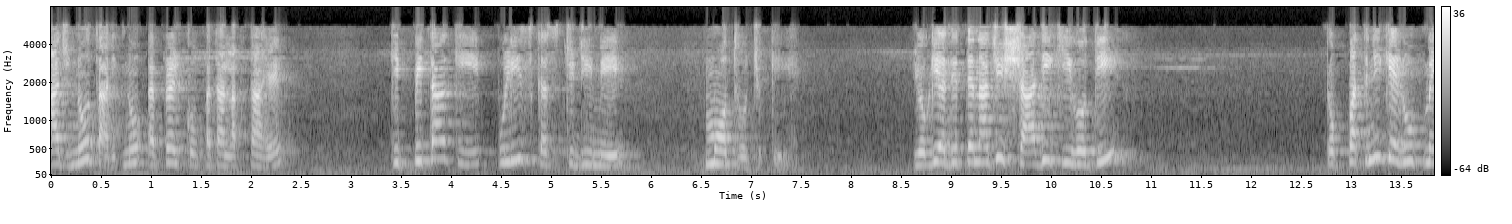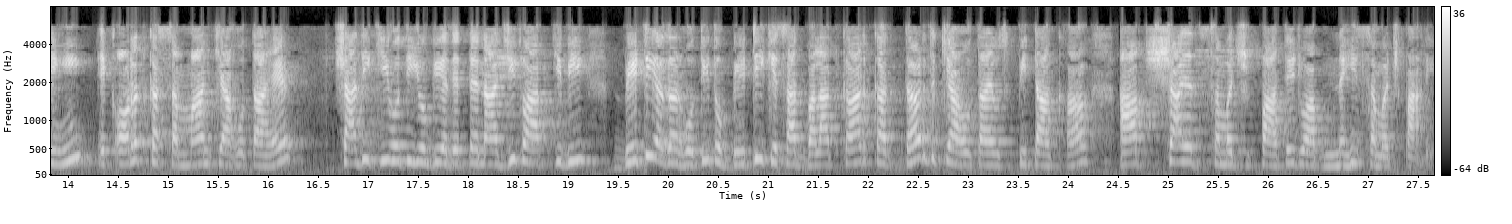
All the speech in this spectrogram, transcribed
आज 9 तारीख 9 अप्रैल को पता लगता है कि पिता की पुलिस कस्टडी में मौत हो चुकी है। योगी आदित्यनाथ जी, शादी की होती तो पत्नी के रूप में ही एक औरत का सम्मान क्या होता है? शादी की होती योगी आदित्यनाथ जी तो आपकी भी बेटी अगर होती तो बेटी के साथ बलात्कार का दर्द क्या होता है उस पिता का? आप शायद समझ पाते जो आप नहीं समझ पा रहे।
